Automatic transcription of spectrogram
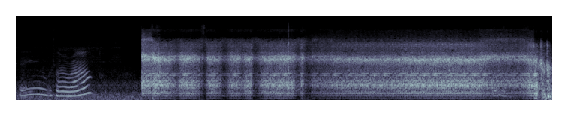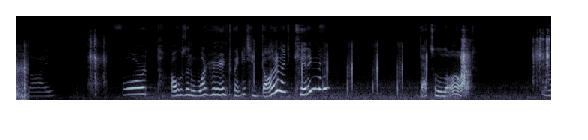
Okay, turn around. Guys, 4,000 $1,122? Are you kidding me? That's a lot. The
